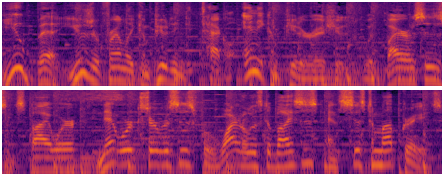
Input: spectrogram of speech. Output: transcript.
You bet user friendly computing can tackle any computer issues with viruses and spyware, network services for wireless devices, and system upgrades.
